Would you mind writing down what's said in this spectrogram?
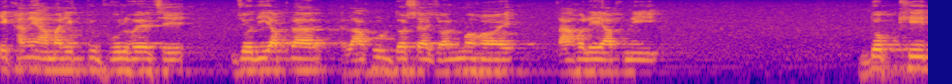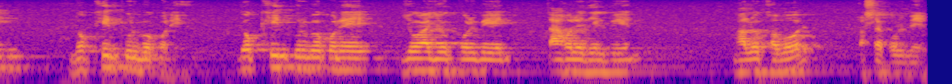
এখানে আমার একটু ভুল হয়েছে। যদি আপনার রাহুর দশায় জন্ম হয়, তাহলে আপনি দক্ষিণ দক্ষিণ পূর্ব করে দক্ষিণ পূর্ব করে যোগাযোগ করবেন, তাহলে দেখবেন ভালো খবর আশা করবেন।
